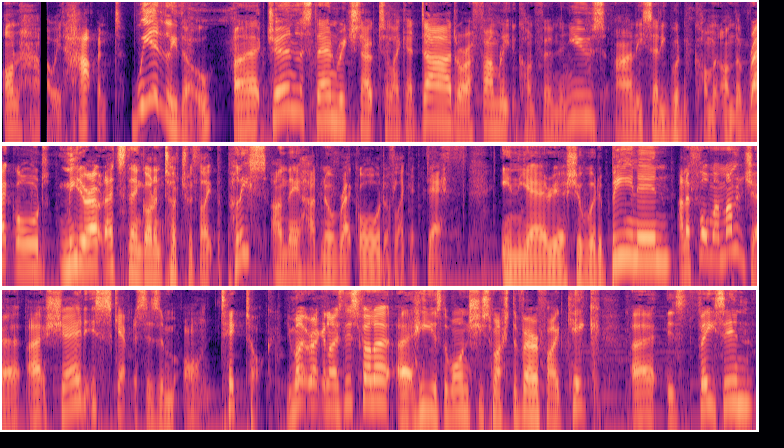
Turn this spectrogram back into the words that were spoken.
on how it happened. Weirdly, though, uh, journalists then reached out to like her dad or her family to confirm the news, and he said he wouldn't comment on the record. Media outlets then got in touch with like the police, and they had no record of like a death in the area she would have been in. And a former manager uh, shared his skepticism on TikTok. You might recognize this fella. Uh, he is the one she smashed the verified cake. Uh, his face in.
